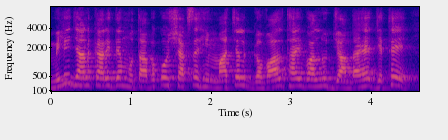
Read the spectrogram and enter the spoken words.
ਮਿਲੀ ਜਾਣਕਾਰੀ ਦੇ ਮੁਤਾਬਕ ਉਹ ਸ਼ਖਸ ਹਿਮਾਚਲ ਗਵਾਲ ਥਾਈਵਾਲ ਨੂੰ ਜਾਂਦਾ ਹੈ, ਜਿੱਥੇ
